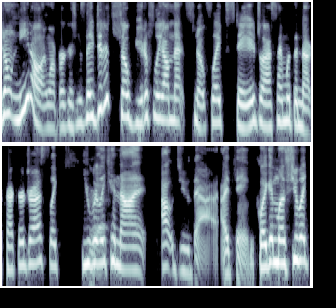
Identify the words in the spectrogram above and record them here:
don't need all I want for Christmas. They did it so beautifully on that snowflake stage last time with the nutcracker dress. Like you really cannot outdo that, I think. Like unless you like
